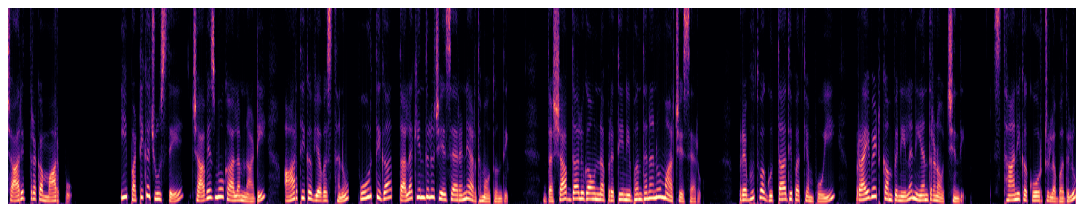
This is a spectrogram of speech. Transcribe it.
చారిత్రక మార్పు. ఈ పట్టిక చూస్తే చావెజ్మో కాలం నాటి ఆర్థిక వ్యవస్థను పూర్తిగా తలకిందులు చేశారని అర్థమవుతుంది. దశాబ్దాలుగా ఉన్న ప్రతి నిబంధనను మార్చేశారు. ప్రభుత్వ గుత్తాధిపత్యం పోయి ప్రైవేట్ కంపెనీల నియంత్రణ వచ్చింది. స్థానిక కోర్టుల బదులు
